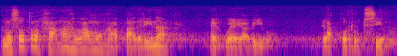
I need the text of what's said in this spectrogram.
Nosotros jamás vamos a padrinar el juega vivo, la corrupción.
